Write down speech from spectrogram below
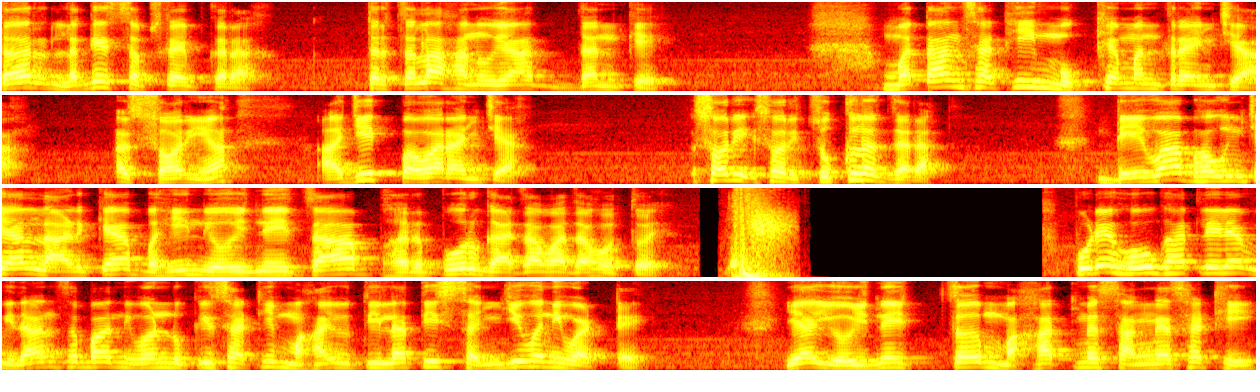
तर लगेच सबस्क्राईब करा. तर चला हाणूया दणके. मतांसाठी मुख्यमंत्र्यांच्या सॉरी हां अजित पवारांच्या. सॉरी सॉरी चुकलंच जरा. देवाभाऊंच्या लाडक्या बहीण योजनेचा भरपूर गाजावाजा होतोय. पुढे होऊ घातलेल्या विधानसभा निवडणुकीसाठी महायुतीला ती संजीवनी वाटते. या योजनेचं महात्म्य सांगण्यासाठी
